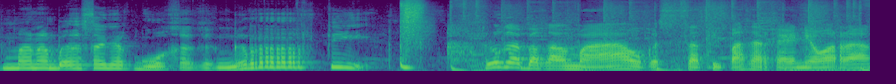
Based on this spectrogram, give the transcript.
Mana bahasanya? Gua kagak ngerti. Lu gak bakal mau kesesat di pasar kayak ini orang.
